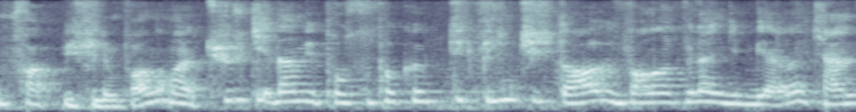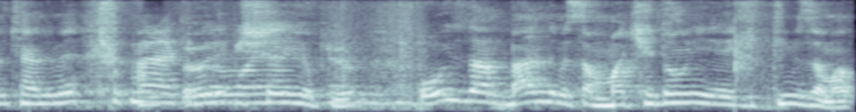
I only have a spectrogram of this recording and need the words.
ufak bir film falan ama hani Türkiye'den bir post apokaliptik film çıktı abi falan filan gibi bir yerden kendi kendime hani öyle bir şey yapıyorum. O yüzden ben de mesela Makedonya'ya gittiğim zaman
